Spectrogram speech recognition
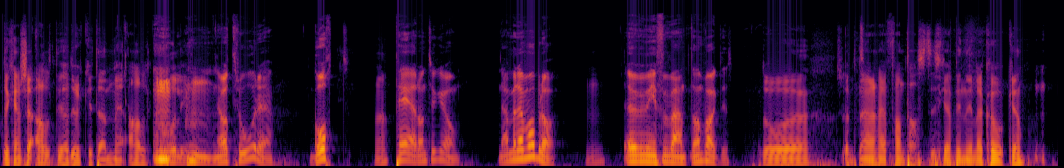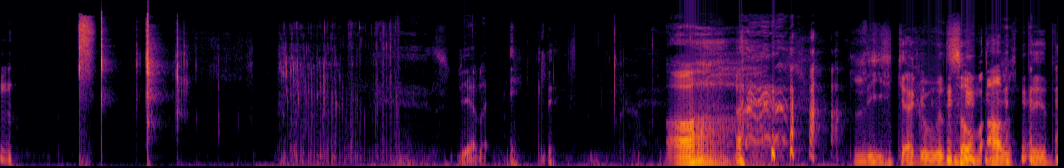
Du kanske alltid har druckit den med alkohol i? Jag tror det. Gott. Ja. Päron tycker jag om. Nej men den var bra. Mm. Över min förväntan faktiskt. Då eh, öppnar jag den här fantastiska Vanilla Coken. Jävla äcklig. Oh. Lika god som alltid.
